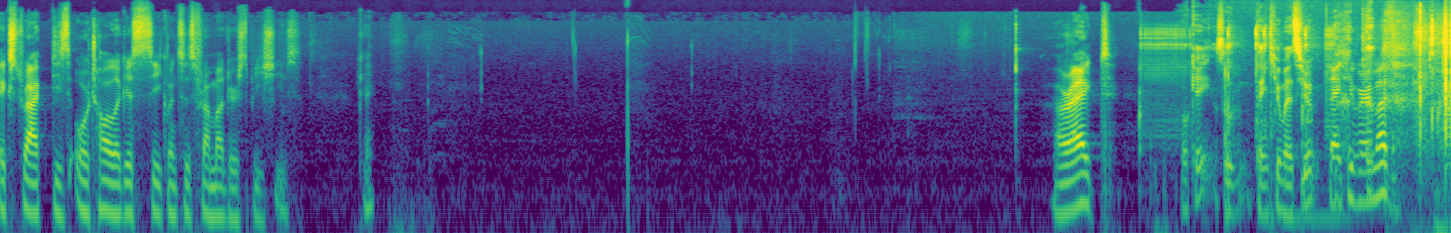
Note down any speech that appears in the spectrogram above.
extract these orthologous sequences from other species. All right. Okay, so thank you, Mathieu. Thank you very much.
